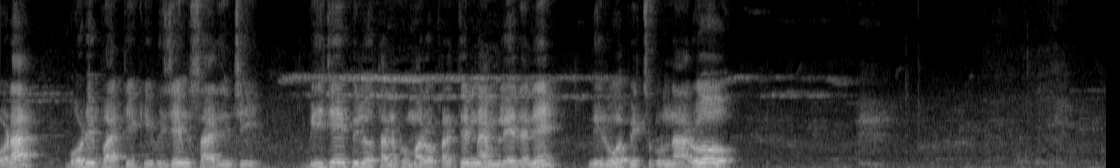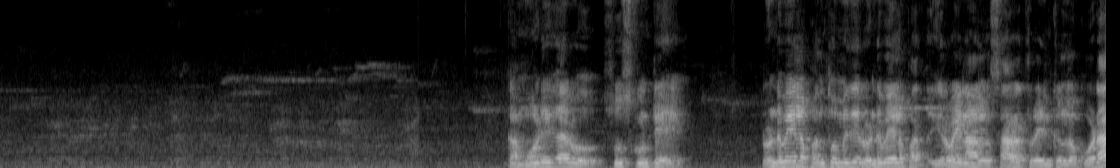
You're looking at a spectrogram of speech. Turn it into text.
కూడా మోడీ పార్టీకి విజయం సాధించి బీజేపీలో తనకు మరో ప్రత్యామ్నాయం లేదని నిరూపించుకున్నారు. ఇంకా మోడీ గారు చూసుకుంటే రెండు వేల పంతొమ్మిది రెండు వేల పద్ ఇరవై నాలుగు సార్వత్రిక ఎన్నికల్లో కూడా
